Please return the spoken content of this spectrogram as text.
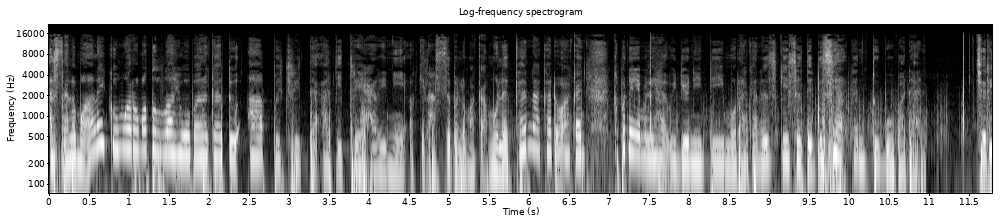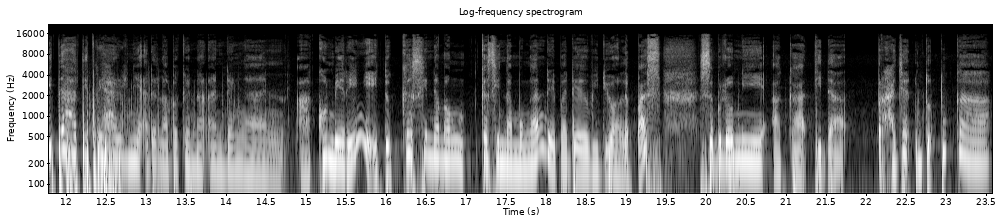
Assalamualaikum warahmatullahi wabarakatuh. Apa cerita Ati Tri hari ini? Okeylah, sebelum akak mulakan, akak doakan kepada yang melihat video ini dimurahkan rezeki serta disihatkan tubuh badan. Cerita Hati Tri hari ini adalah berkenaan dengan uh, konberin iaitu kesinambung, kesinambungan daripada video yang lepas. Sebelum ni akak tidak berhajat untuk tukar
